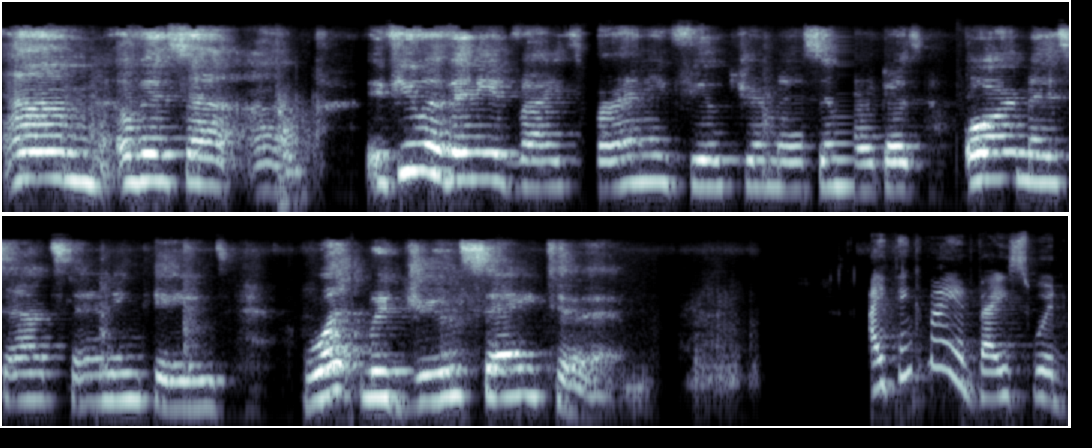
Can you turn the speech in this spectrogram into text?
um, Alyssa, um, if you have any advice for any future Miss Americas or Miss Outstanding teams, what would you say to them? I think my advice would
